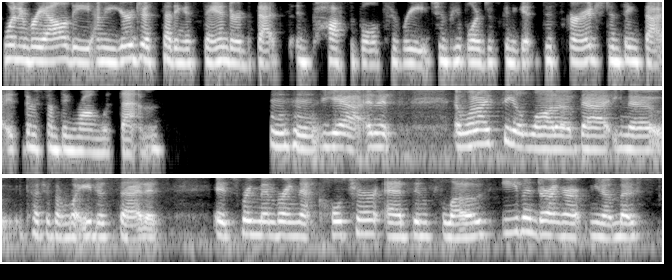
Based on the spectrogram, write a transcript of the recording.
When in reality, I mean, you're just setting a standard that's impossible to reach, and people are just going to get discouraged and think that it, there's something wrong with them. Mm-hmm. Yeah, and it's and what I see a lot of that, you know, touches on what you just said. It's it's remembering that culture ebbs and flows, even during our you know most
